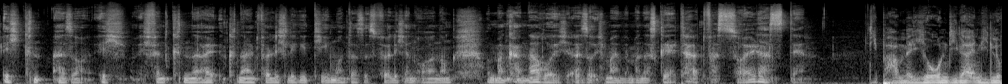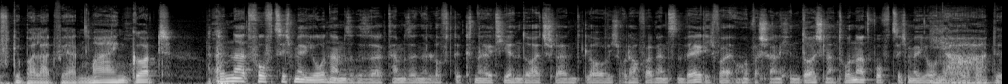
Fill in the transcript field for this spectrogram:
ich, also ich, ich finde Knall, Knallen völlig legitim und das ist völlig in Ordnung. Und man kann da ruhig, also ich meine, wenn man das Geld hat, was soll das denn? Die paar Millionen, die da in die Luft geballert werden. Mein Gott. 150 Millionen haben sie gesagt, haben sie in die Luft geknallt hier in Deutschland, glaube ich, oder auf der ganzen Welt. Ich war wahrscheinlich in Deutschland 150 Millionen ja, Euro. Ja,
